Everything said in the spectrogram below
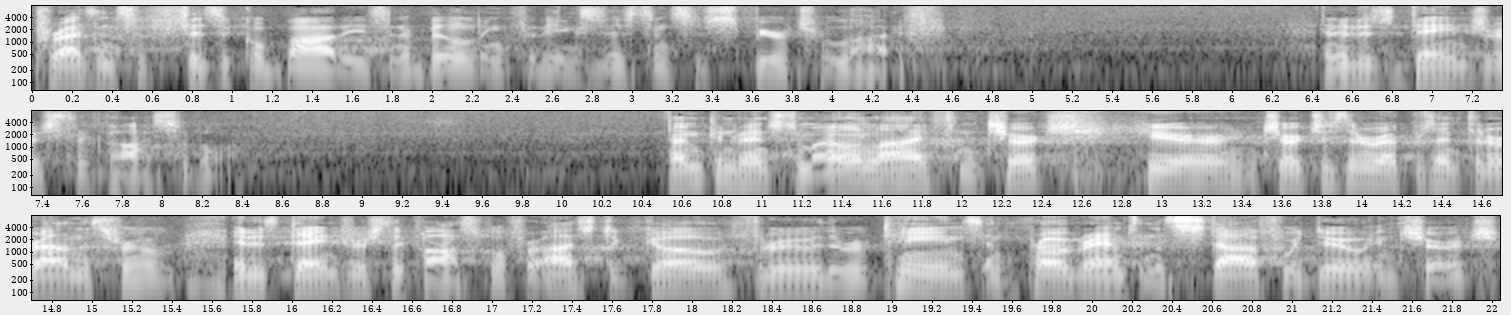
presence of physical bodies in a building for the existence of spiritual life. And it is dangerously possible. I'm convinced in my own life, in the church here, and churches that are represented around this room, it is dangerously possible for us to go through the routines and the programs and the stuff we do in church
